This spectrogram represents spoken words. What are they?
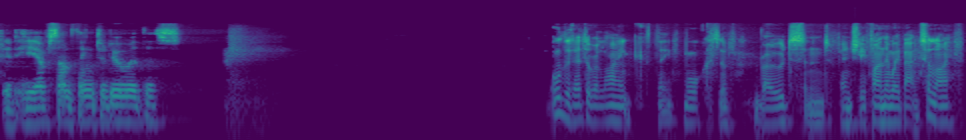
Did he have something to do with this? All the dead are alike. They walk the roads and eventually find their way back to life.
